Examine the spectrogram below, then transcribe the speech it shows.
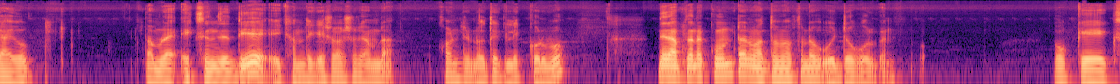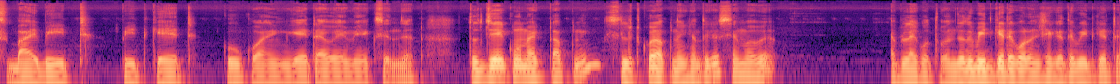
যাই হোক। তো আমরা এক্সচেঞ্জে দিয়ে এইখান থেকে সরাসরি আমরা কন্টিনিউতে ক্লিক করব। দেন আপনারা কোনটার মাধ্যমে আপনারা উইথড্র করবেন? OKX Bybit Bitget KuCoin Gate অ্যাওয়েমি এক্সচেঞ্জার তো যে কোনো একটা আপনি সিলেক্ট করে আপনি এখান থেকে সেমভাবে অ্যাপ্লাই করতে পারেন। যদি বিটগেটে করেন, সেক্ষেত্রে বিটগেটে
